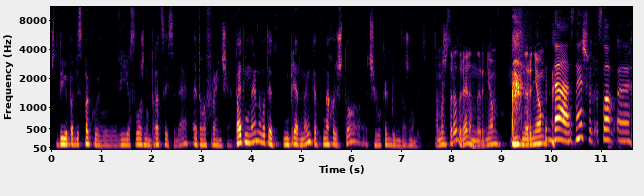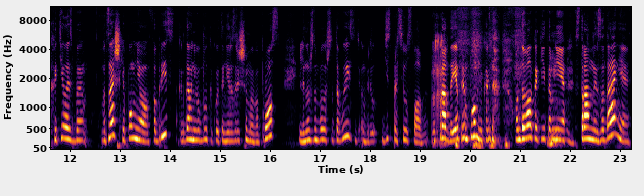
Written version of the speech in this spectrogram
что ты ее побеспокоил в ее сложном процессе, да, этого френча. Поэтому, наверное, вот этот неприятный момент, когда ты находишь то, чего как бы не должно быть. А может сразу реально нырнем, нырнем. Да, знаешь, вот, Слав, э, хотелось бы... Вот знаешь, я помню Фабрис, когда у него был какой-то неразрешимый вопрос, или нужно было что-то выяснить, он говорил, иди спроси у Славы. Вот правда, я прям помню, когда он давал какие-то мне странные задания,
